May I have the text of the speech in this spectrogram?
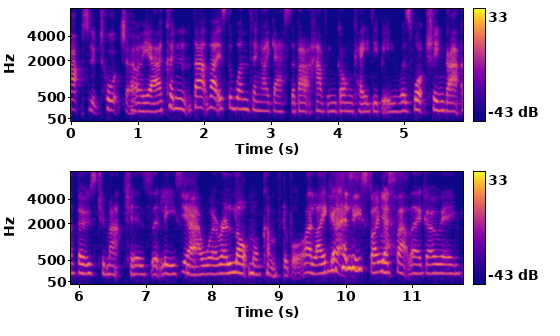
absolute torture." Oh yeah, I couldn't. That that is the one thing I guess about having gone KDB was watching that those two matches. At least yeah. now were a lot more comfortable. I like yes. at least I was yes. sat there going,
